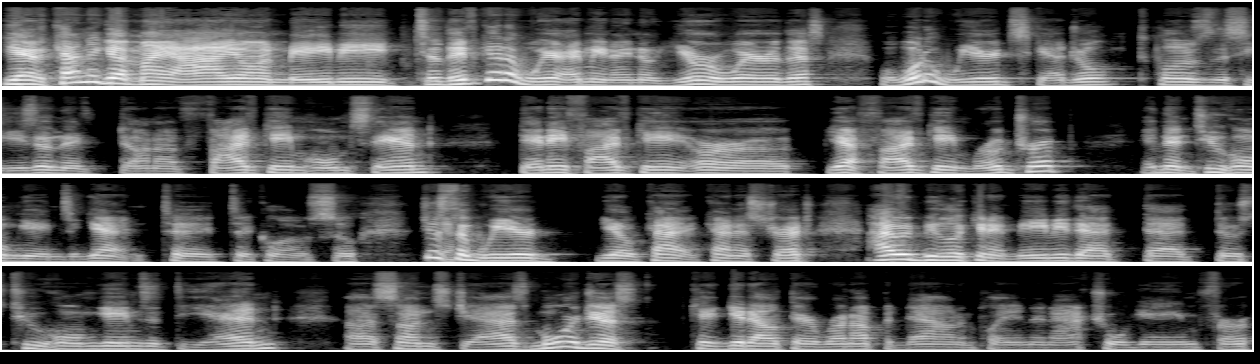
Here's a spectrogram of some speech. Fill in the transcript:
Yeah, it kind of got my eye on maybe. So they've got a weird. I mean, I know you're aware of this, but what a weird schedule to close the season. They've done a five game homestand, then a five game or a, yeah five game road trip, and then two home games again to to close. So just yeah. a weird you know kind of kind of stretch. I would be looking at maybe that that those two home games at the end, uh, Suns Jazz, more just can get out there, run up and down, and play in an actual game for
